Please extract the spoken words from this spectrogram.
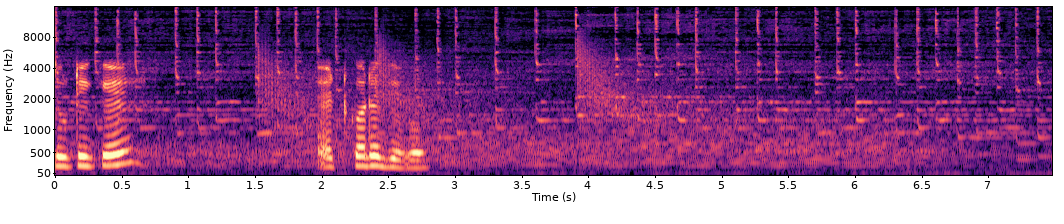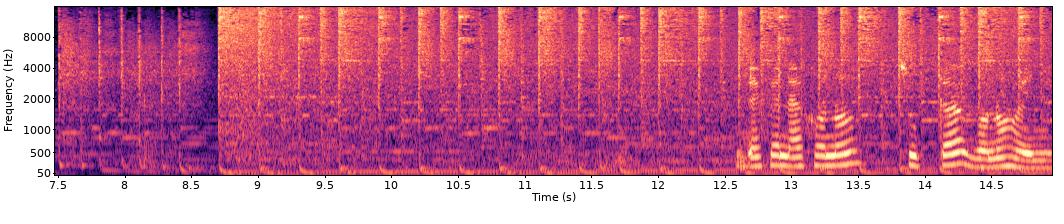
দুটিকে অ্যাড করে দেব। দেখেন এখনও স্যুপটা ঘন হয়নি।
